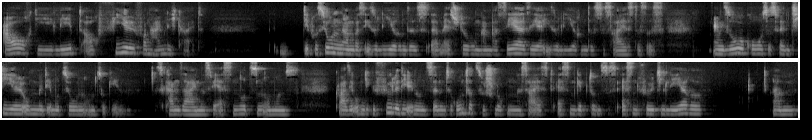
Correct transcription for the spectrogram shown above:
auch, die lebt auch viel von Heimlichkeit. Depressionen haben was Isolierendes, ähm, Essstörungen haben was sehr, sehr Isolierendes. Das heißt, das ist ein so großes Ventil, um mit Emotionen umzugehen. Es kann sein, dass wir Essen nutzen, um uns quasi um die Gefühle, die in uns sind, runterzuschlucken. Das heißt, Essen gibt uns, das Essen füllt die Leere. Ähm,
